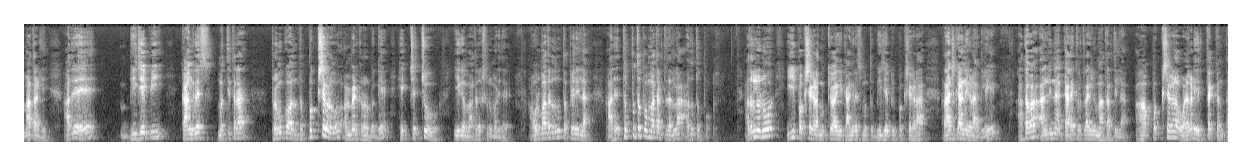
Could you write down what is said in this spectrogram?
ಮಾತಾಡಲಿ. ಆದರೆ, ಬಿಜೆಪಿ, ಕಾಂಗ್ರೆಸ್ ಮತ್ತಿತರ ಪ್ರಮುಖವಾದಂಥ ಪಕ್ಷಗಳು ಅಂಬೇಡ್ಕರ್ ಅವ್ರ ಬಗ್ಗೆ ಹೆಚ್ಚೆಚ್ಚು ಈಗ ಮಾತಾಡಕ್ಕೆ ಶುರು ಮಾಡಿದ್ದಾರೆ. ಅವ್ರು ಮಾತಾಡಿದ್ರು ತಪ್ಪೇನಿಲ್ಲ. ಆದರೆ ತಪ್ಪು ತಪ್ಪು ಮಾತಾಡ್ತಿದಾರಲ್ಲ, ಅದು ತಪ್ಪು. ಅದರಲ್ಲೂ ಈ ಪಕ್ಷಗಳ, ಮುಖ್ಯವಾಗಿ ಕಾಂಗ್ರೆಸ್ ಮತ್ತು ಬಿಜೆಪಿ ಪಕ್ಷಗಳ ರಾಜಕಾರಣಿಗಳಾಗಲಿ ಅಥವಾ ಅಲ್ಲಿನ ಕಾರ್ಯಕರ್ತರಾಗಲಿ ಮಾತಾಡ್ತಿಲ್ಲ. ಆ ಪಕ್ಷಗಳ ಒಳಗಡೆ ಇರ್ತಕ್ಕಂಥ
